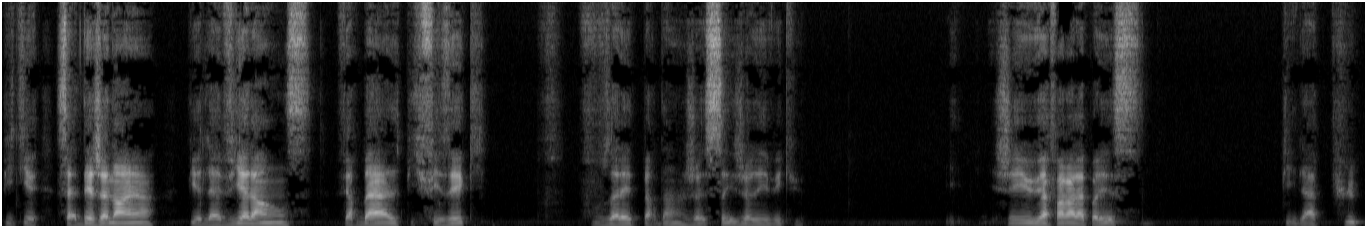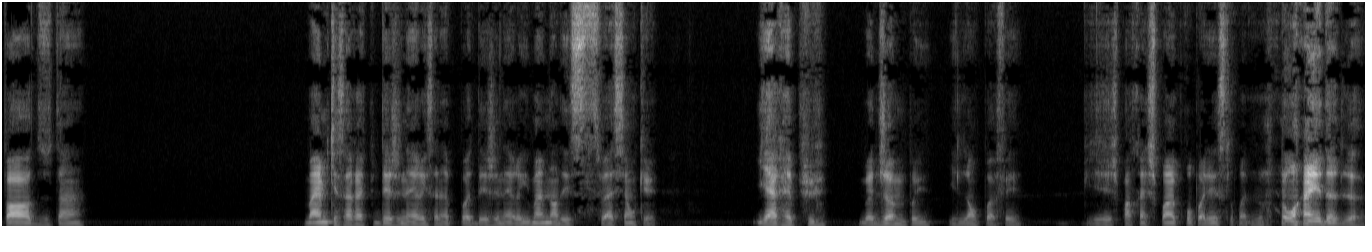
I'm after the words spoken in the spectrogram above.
puis que ça dégénère, puis il y a de la violence verbale, puis physique, vous allez être perdant. Je le sais, je l'ai vécu. J'ai eu affaire à la police, puis la plupart du temps, même que ça aurait pu dégénérer, ça n'a pas dégénéré, même dans des situations que il aurait pu me jumper, ils l'ont pas fait. Puis je suis pas je suis pas un pro-police, loin de là.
